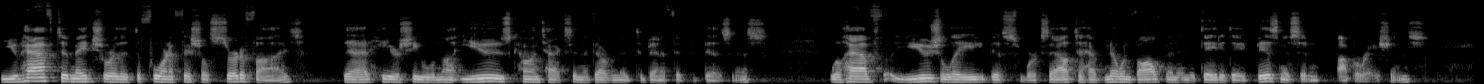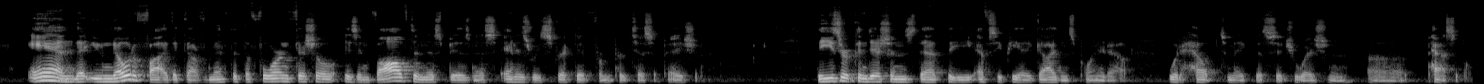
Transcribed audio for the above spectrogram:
you have to make sure that the foreign official certifies that he or she will not use contacts in the government to benefit the business. Will have usually this works out to have no involvement in the day to day business and operations and that you notify the government that the foreign official is involved in this business and is restricted from participation. These are conditions that the FCPA guidance pointed out would help to make this situation uh, passable.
